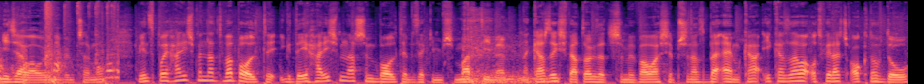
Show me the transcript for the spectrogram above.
nie działało, nie wiem czemu. Więc pojechaliśmy na dwa bolty i gdy jechaliśmy naszym boltem z jakimś Martinem, na każdych światłach zatrzymywała się przy nas BMK i kazała otwierać okno w dół.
